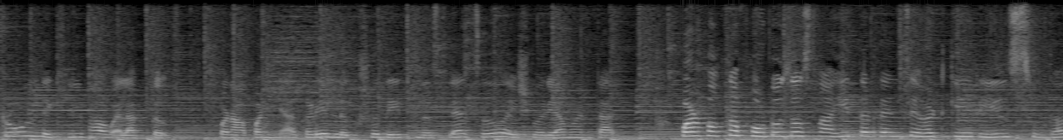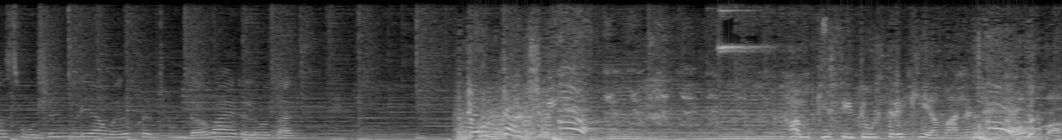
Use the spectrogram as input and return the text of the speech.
ट्रोल देखील व्हावं लागतं. पण आपण याकडे लक्ष देत नसल्याचं ऐश्वर्या म्हणतात. पण फक्त फोटोजच नाही तर त्यांचे हटके रील्स सुद्धा सोशल मीडियावर प्रचंड व्हायरल होतात! हम किसी दूसरे की अमानत हैं।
